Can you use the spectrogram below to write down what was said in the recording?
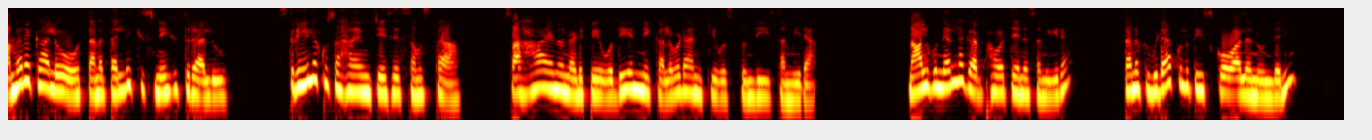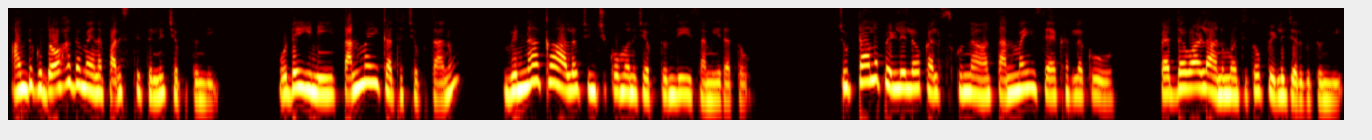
అమెరికాలో తన తల్లికి స్నేహితురాలు స్త్రీలకు సహాయం చేసే సంస్థ సహాయను నడిపే ఉదయన్ని కలవడానికి వస్తుంది సమీర. నాలుగు నెలల గర్భవతైన సమీర తనకు విడాకులు తీసుకోవాలని ఉందని అందుకు దోహదమైన పరిస్థితుల్ని చెబుతుంది. ఉదయిని తన్మయి కథ చెబుతాను విన్నాక ఆలోచించుకోమని చెప్తుంది సమీరతో. చుట్టాల పెళ్ళిలో కలుసుకున్న తన్మయి శేఖర్లకు పెద్దవాళ్ళ అనుమతితో పెళ్ళి జరుగుతుంది.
